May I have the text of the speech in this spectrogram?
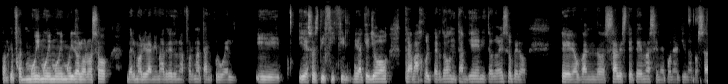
porque fue muy, muy, muy, muy doloroso ver morir a mi madre de una forma tan cruel. Y, y eso es difícil. Mira que yo trabajo el perdón también y todo eso, pero, pero cuando sale este tema se me pone aquí una cosa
